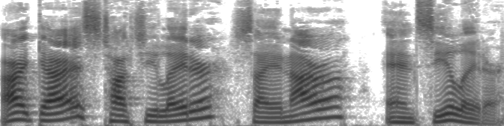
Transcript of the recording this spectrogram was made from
All right, guys, talk to you later. Sayonara, and see you later.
